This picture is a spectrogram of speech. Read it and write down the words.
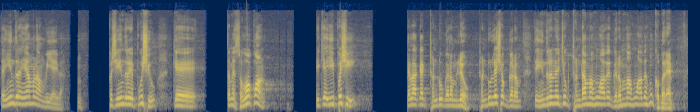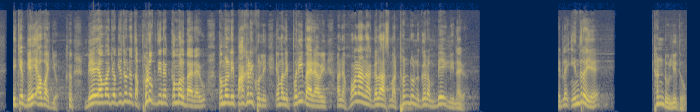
તો ઇન્દ્ર એમણામ વહી આવ્યા. પછી ઇન્દ્રએ પૂછ્યું કે તમે સવો કોણ? એ કે એ પછી પેલા કંઈક ઠંડુ ગરમ લ્યો. ઠંડુ લેશો ગરમ? તે ઇન્દ્રને થયું ઠંડામાં હું આવે, ગરમમાં હું આવે શું ખબર એમ. એ કે બે આવવા ગયો બે આવવા ગયો કીધું ને તો ફડુક દીને કમળ બહાર આવ્યું. કમળની પાંખડી ખુલી એમાંથી પરી બહાર આવી અને હોનાના ગ્લાસમાં ઠંડુ ને ગરમ બે લઈને આવ્યા. એટલે ઇન્દ્રએ ઠંડુ લીધું.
